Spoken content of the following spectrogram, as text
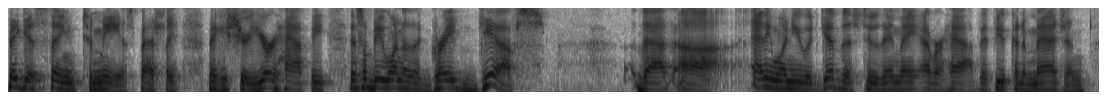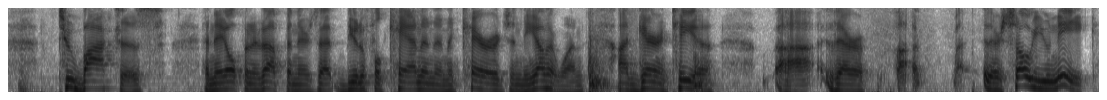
biggest thing to me, especially making sure you're happy. This will be one of the great gifts that uh, anyone you would give this to, they may ever have. If you can imagine two boxes and they open it up and there's that beautiful cannon and a carriage in the other one, I guarantee you uh, they're, uh, they're so unique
